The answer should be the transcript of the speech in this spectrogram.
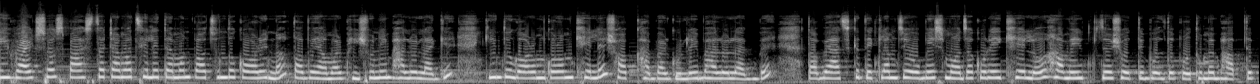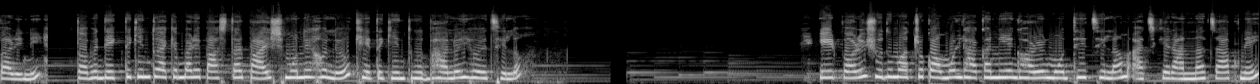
এই হোয়াইট সস পাস্তাটা আমার ছেলে তেমন পছন্দ করে না, তবে আমার ভীষণই ভালো লাগে। কিন্তু গরম গরম খেলে সব খাবারগুলোই ভালো লাগবে। তবে আজকে দেখলাম যে ও বেশ মজা করেই খেলো, আমি সত্যি বলতে প্রথমে ভাবতে পারিনি। তবে দেখতে কিন্তু একেবারে পাস্তার পায়েস মনে হলেও খেতে কিন্তু ভালোই হয়েছিল। এরপরে শুধুমাত্র কম্বল ঢাকা নিয়ে ঘরের মধ্যেই ছিলাম। আজকে রান্না চাপ নেই।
